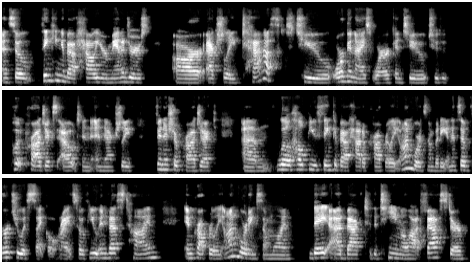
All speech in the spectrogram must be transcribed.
And so thinking about how your managers are actually tasked to organize work and to to put projects out and, and actually finish a project um, will help you think about how to properly onboard somebody and it's a virtuous cycle right so if you invest time in properly onboarding someone they add back to the team a lot faster,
